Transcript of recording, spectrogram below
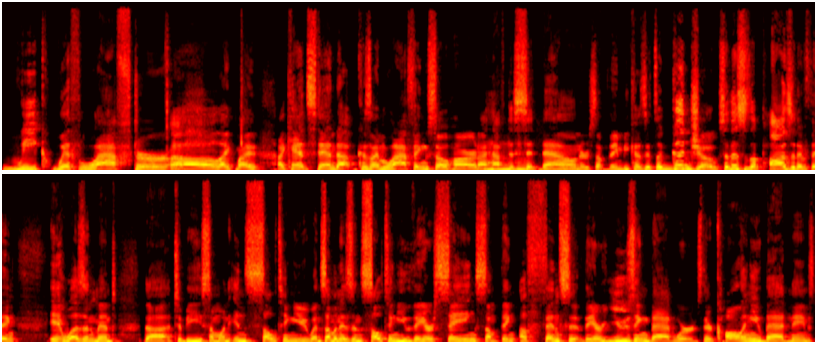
weak with laughter. Oh, like my, I can't stand up because I'm laughing so hard. I have to sit down or something because it's a good joke. So this is a positive thing. It wasn't meant uh, to be someone insulting you. When someone is insulting you, they are saying something offensive. They are using bad words. They're calling you bad names.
